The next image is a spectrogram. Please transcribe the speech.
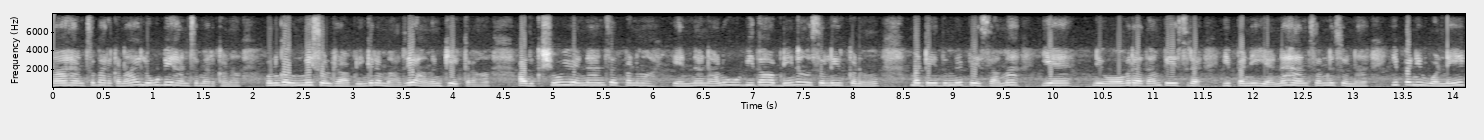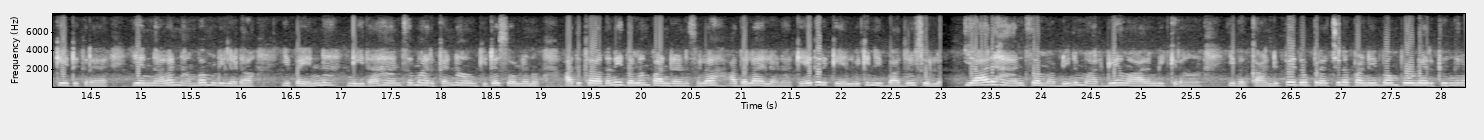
நான் ஹேண்ட்ஸமாக இருக்கனா? இல்லை ஊபி ஹேண்ட்ஸமாக இருக்கானா? ஒழுங்காக உண்மை சொல்கிறா அப்படிங்கிற மாதிரி அவன் கேட்குறான் அதுக்கு ஷோயு என்ன ஆன்சர் பண்ணுவான் என்னன்னாலும் ஊபி தான் அப்படின்னு அவன் சொல்லியிருக்கணும். பட் எதுவுமே பேசாமல் ஏன்? நீ ஓவராக தான் பேசுகிற இப்போ நீ என்ன ஹேண்ட்ஸம்னு சொன்ன? இப்போ நீ உன்னையே கேட்டுக்கிற. என்னால் நம்ப முடியலடா. இப்போ என்ன? நீ தான் ஹேண்ட்ஸமாக இருக்கேன்னு நான் உன்கிட்ட சொல்லணும். அதுக்காக தானே இதெல்லாம் பண்ணுறேன்னு சொல்ல? அதெல்லாம் இல்லை. நான் கேட்குற கேள்விக்கு நீ பதில் சொல்லு. யார் ஹேண்ட்ஸம் அப்படின்னு மறுபடியும் அவன் ஆரம்பிக்கிறான். இவன் கண்டிப்பாக ஏதோ பிரச்சனை பண்ணிடுவான் போல இருக்குங்கிற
